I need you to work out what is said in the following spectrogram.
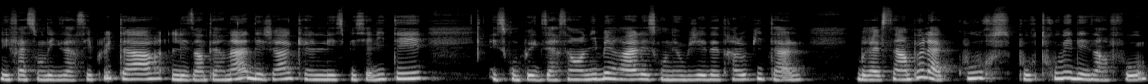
les façons d'exercer plus tard, les internats déjà, quelles les spécialités, est-ce qu'on peut exercer en libéral, est-ce qu'on est obligé d'être à l'hôpital. Bref, c'est un peu la course pour trouver des infos.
